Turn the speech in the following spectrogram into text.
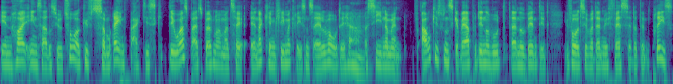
en høj ensartet CO2-afgift, som rent faktisk, det er jo også bare et spørgsmål om at tage, anerkende klimakrisens alvor, det her, mm. og sige, når man, afgiften skal være på det niveau, der er nødvendigt, i forhold til, hvordan vi fastsætter den pris,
